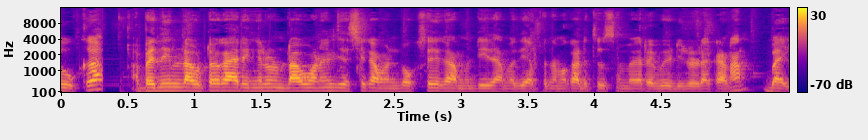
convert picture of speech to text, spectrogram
നോക്കുക. അപ്പോൾ എന്തെങ്കിലും ഡൗട്ടോ കാര്യങ്ങളോ ഉണ്ടാവുകയാണെങ്കിൽ ജസ്റ്റ് കമന്റ് ബോക്സിൽ കമന്റ് ചെയ്താൽ മതി. അപ്പോൾ നമുക്ക് അടുത്ത ദിവസം വേറെ വീഡിയോയിലൂടെ കാണാം. ബൈ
